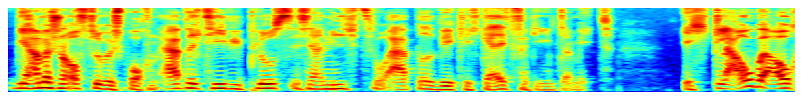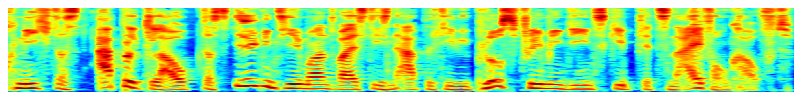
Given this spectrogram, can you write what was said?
wir haben ja schon oft drüber gesprochen, Apple TV Plus ist ja nichts, wo Apple wirklich Geld verdient damit. Ich glaube auch nicht, dass Apple glaubt, dass irgendjemand, weil es diesen Apple TV Plus Streaming-Dienst gibt, jetzt ein iPhone kauft.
